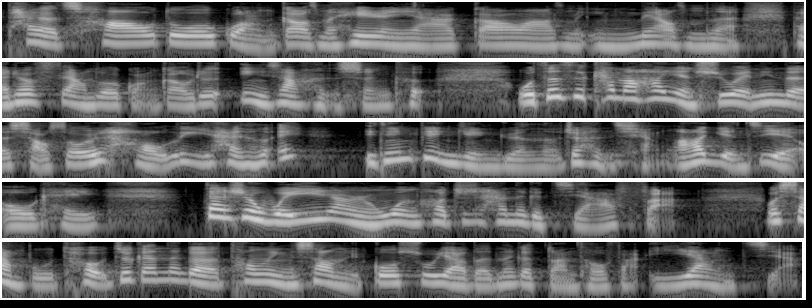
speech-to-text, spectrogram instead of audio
拍了超多广告，什么黑人牙膏啊，什么饮料什么的，反正就非常多的广告，我就印象很深刻。我这次看到。他演许玮宁的小时候，我就好厉害。他说：“哎，已经变演员了，就很强，然后演技也 OK。但是唯一让人问号就是他那个假发，我想不透，就跟那个通灵少女郭书瑶的那个短头发一样假。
